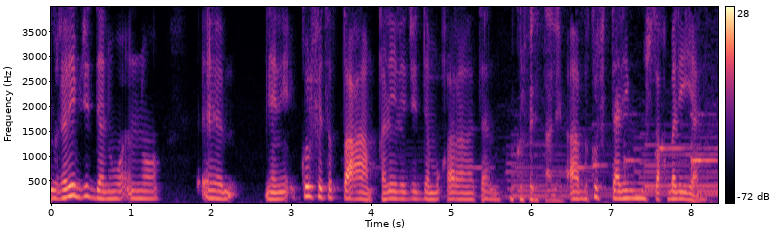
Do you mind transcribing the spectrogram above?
الغريب جدا هو آم، يعني كلفة الطعام قليلة جدا مقارنة بكلفة التعليم. آه، بكلفة التعليم مستقبليا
